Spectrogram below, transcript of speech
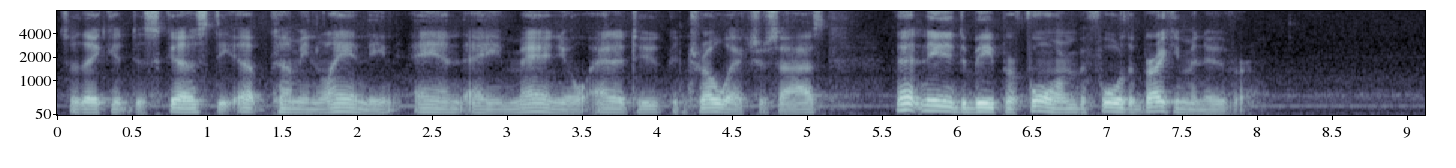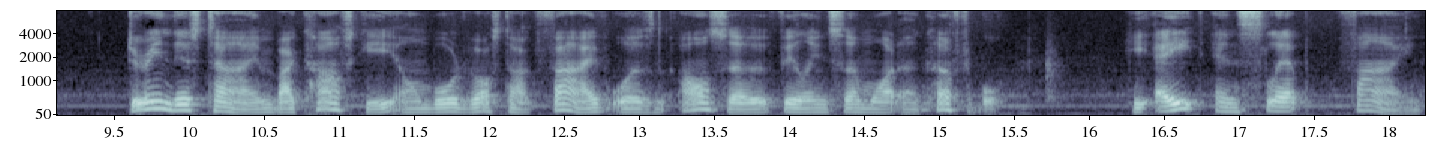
so they could discuss the upcoming landing and a manual attitude control exercise that needed to be performed before the braking maneuver. During this time, Bykovsky on board Vostok 5 was also feeling somewhat uncomfortable. He ate and slept fine,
